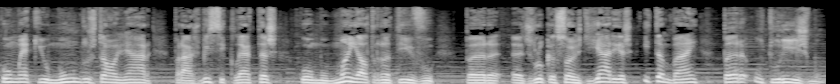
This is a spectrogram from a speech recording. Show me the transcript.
como é que o mundo está a olhar para as bicicletas como meio alternativo para as deslocações diárias e também para o turismo.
